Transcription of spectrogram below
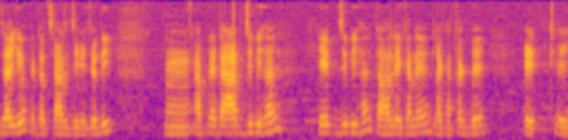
যাই হোক এটা চার জিবি যদি উম, আপনার এটা আট জিবি হয় এইট জিবি হয় তাহলে এখানে লেখা থাকবে এইট এই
